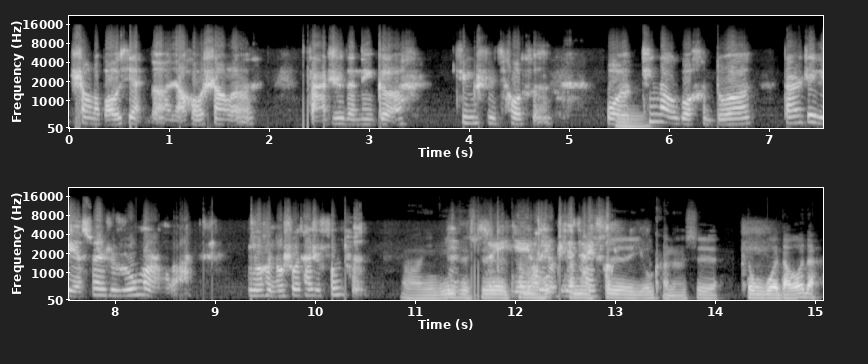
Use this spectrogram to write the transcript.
上了保险的，然后上了杂志的那个 惊世翘臀，我嗯。听到过很多，当然这个也算是 rumor 了吧，有很多说他是丰臀，啊，你的意思是他们有这些他们猜测。是有可能是动过刀的？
